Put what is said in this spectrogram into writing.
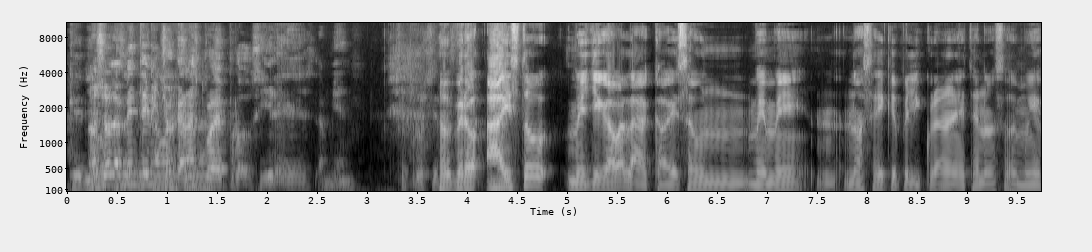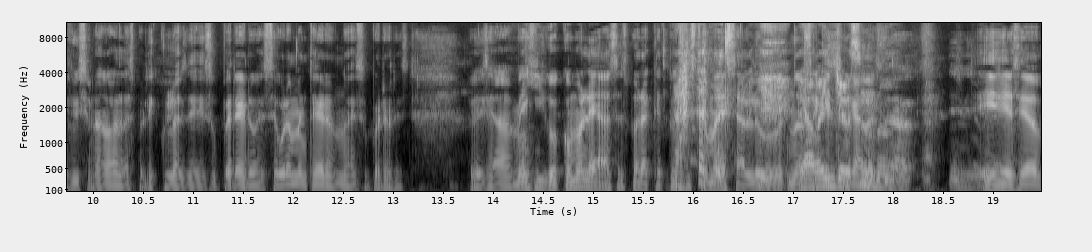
que No pues, solamente Michoacán es pro de producir, es también. No, pero a esto me llegaba a la cabeza un meme, no sé qué película, la neta, no soy muy aficionado a las películas de superhéroes, seguramente era una de superhéroes. Pero decía, México, ¿cómo le haces para que tu sistema de salud, no sé qué chingados? Y decía,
